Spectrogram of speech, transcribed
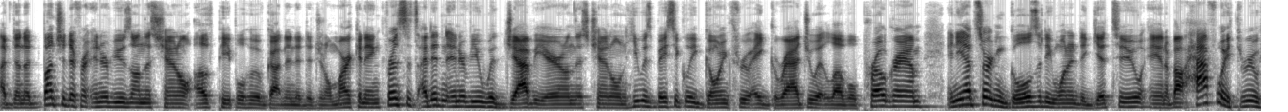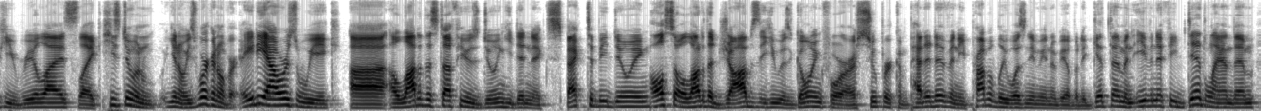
I've done a bunch of different interviews on this channel of people who have gotten into digital marketing. For instance, I did an interview with Javier on this channel and he was basically going through a graduate level program and he had certain goals that he wanted to get to. And about halfway through, he realized like he's doing, you know, he's working over 80 hours a week. Uh, a lot of the stuff he was doing, he didn't expect to be doing. Also, a lot of the jobs that he was going for are super competitive and he probably wasn't even gonna be able to get them. And even if he did land them,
